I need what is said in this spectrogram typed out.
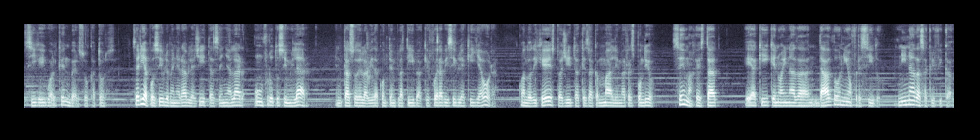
Sigue igual que en verso 14. ¿Sería posible, venerable Ayita, señalar un fruto similar en caso de la vida contemplativa que fuera visible aquí y ahora? Cuando dije esto, Ayita y me respondió, Sé, Majestad, He aquí que no hay nada dado ni ofrecido, ni nada sacrificado.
